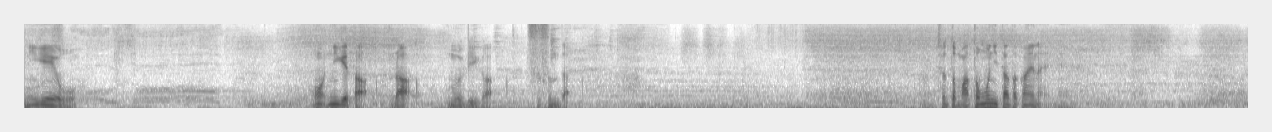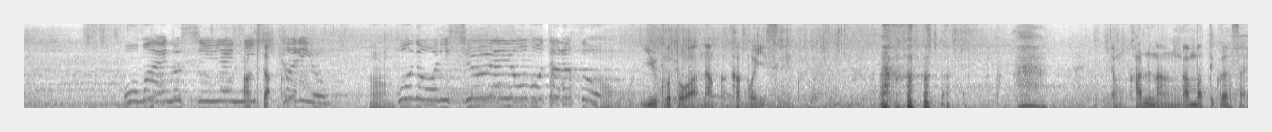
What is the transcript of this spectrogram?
逃げよう。お逃げた。らムービーが。進んだ。ちょっとまともに戦えないね。お前の深淵にあ来た。うん。炎に終焉をもたらそう。言うことはなんかかっこいいですね。でもカルナン頑張ってください。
